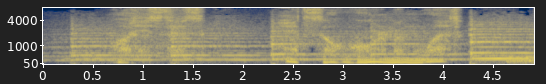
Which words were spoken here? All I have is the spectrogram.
What is this? It's so warm and wet.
